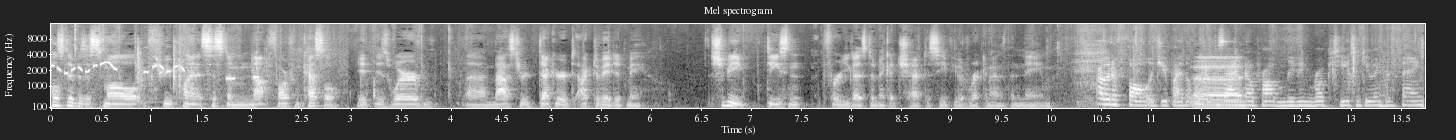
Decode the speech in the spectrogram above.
Kolstev is a small three-planet system not far from Kessel. It is where uh, Master Deckard activated me. It should be decent for you guys to make a check to see if you would recognize the name. I would have followed you, by the way, because I have no problem leaving Rok'ti to doing her thing.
